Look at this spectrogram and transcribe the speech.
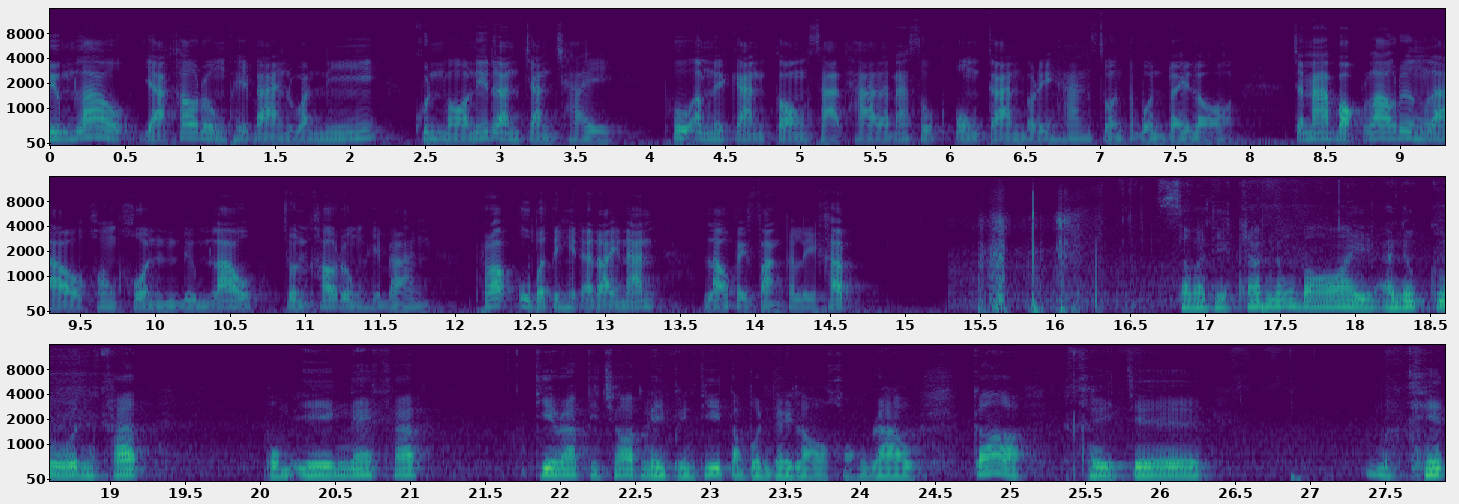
ดื่มเหล้าอย่าเข้าโรงพยาบาลวันนี้ คุณหมอนิรันดร์จันชัย ผู้อำนวยการกองสาธารณสุของค์การบริหารส่วนตำบลดอยหล่อจะมาบอกเล่าเรื่องราวของคนดื่มเหล้าจนเข้าโรงพยาบาล เพราะอุบัติเหตุอะไรนั้น เราไปฟังกันเลยครับ สวัสดีครับน้องบอย อนุกูลครับ ผมเองนะครับ ที่รับผิดชอบในพื้นที่ตำบลดอยหล่อของเรา ก็เคยเจอเคส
